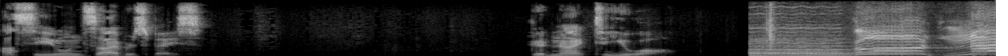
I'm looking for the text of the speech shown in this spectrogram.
I'll see you in cyberspace. Good night to you all. Good night!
